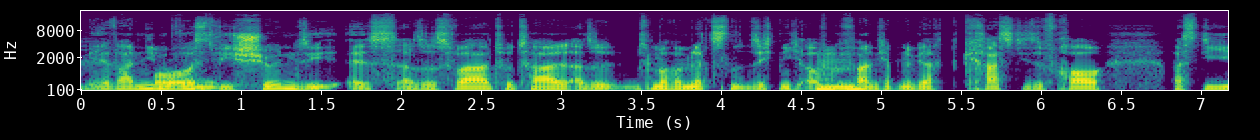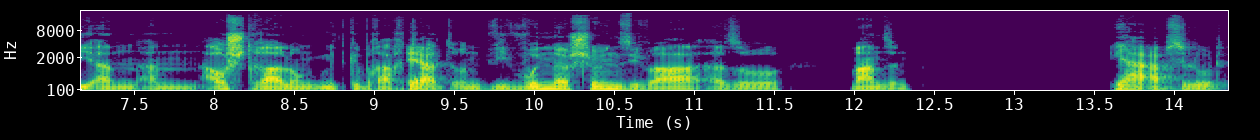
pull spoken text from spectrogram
Mir war nie Und- bewusst, wie schön sie ist. Also es war total, also ist mir beim letzten Sicht nicht aufgefallen. Ich habe nur gedacht, krass, diese Frau, was die an, an Ausstrahlung mitgebracht Ja. hat und wie wunderschön sie war. Also Wahnsinn. Ja, absolut.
